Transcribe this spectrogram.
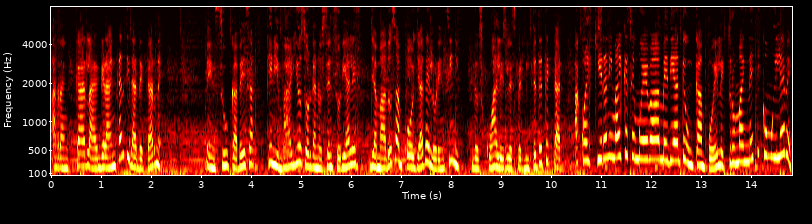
arrancar la gran cantidad de carne. En su cabeza tiene varios órganos sensoriales llamados ampolla de Lorenzini, los cuales les permite detectar a cualquier animal que se mueva mediante un campo electromagnético muy leve.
